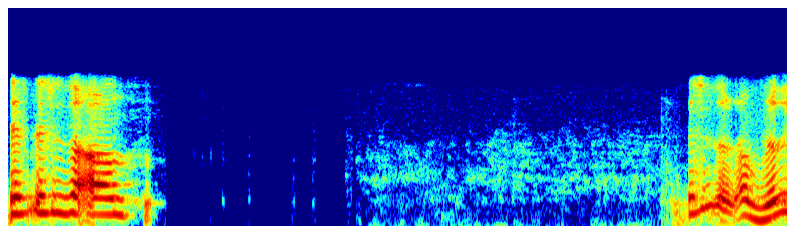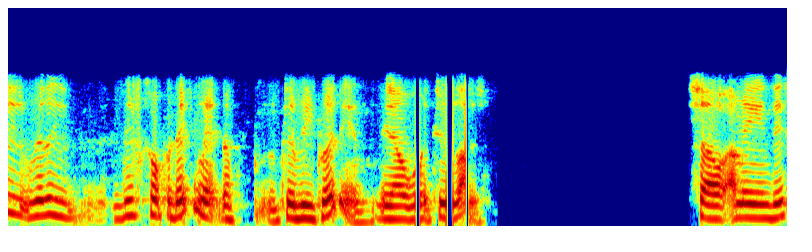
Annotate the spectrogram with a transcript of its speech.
this this is a um this is a, a really really difficult predicament to to be put in. You know, with two losses. So I mean, this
